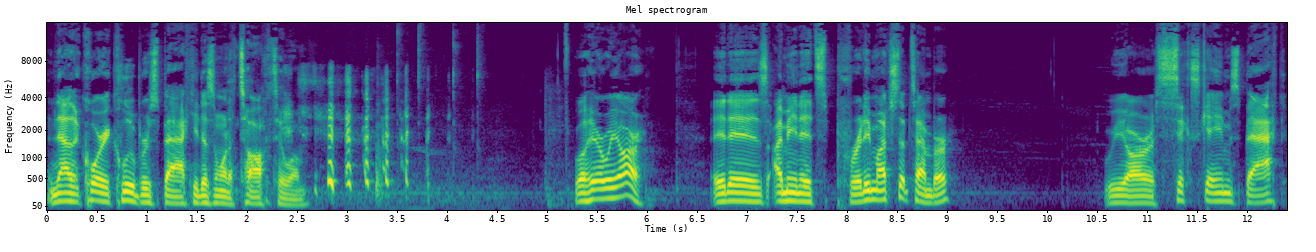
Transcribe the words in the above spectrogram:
and now that Corey Kluber's back, he doesn't want to talk to him. well, here we are. It is. I mean, it's pretty much September. We are six games back.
